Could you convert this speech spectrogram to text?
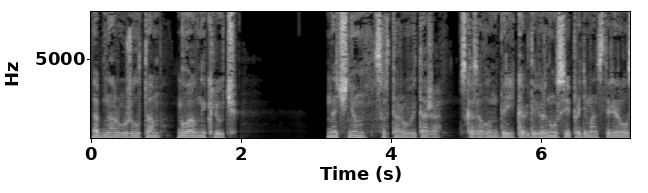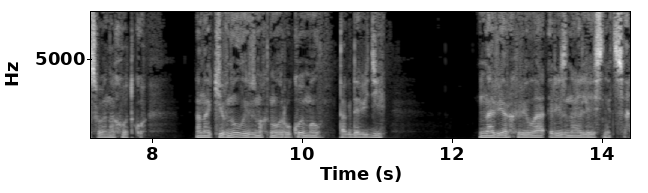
обнаружил там главный ключ. «Начнем со второго этажа», — сказал он Бри, когда вернулся и продемонстрировал свою находку. Она кивнула и взмахнула рукой, мол, тогда веди. Наверх вела резная лестница.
